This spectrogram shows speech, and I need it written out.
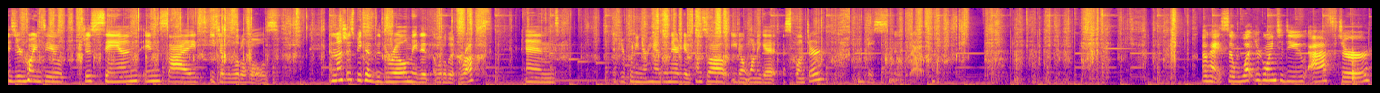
is you're going to just sand inside each of the little holes. And that's just because the drill made it a little bit rough and if you're putting your hands in there to get a pencil out, you don't want to get a splinter. Just smooth it out. Okay, so what you're going to do after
